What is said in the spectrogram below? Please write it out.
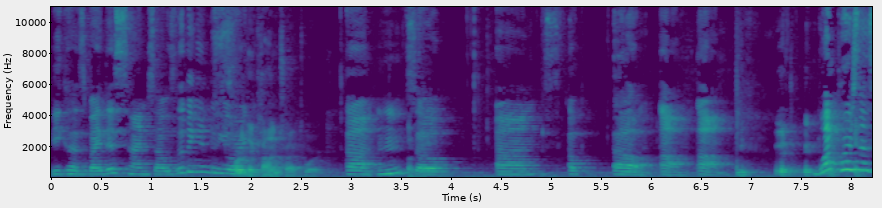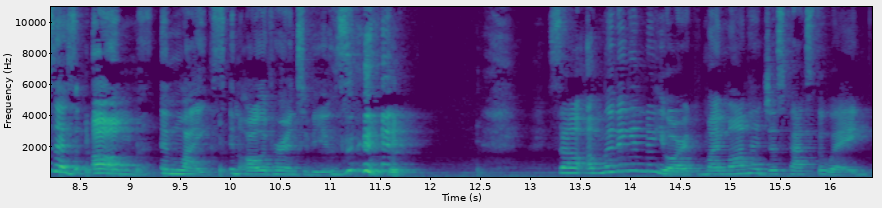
Because by this time, so I was living in New York For the contract work. Um, mhm, Okay. So, um, oh, um, um, um. What person says um and likes in all of her interviews? so I'm living in New York. My mom had just passed away.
